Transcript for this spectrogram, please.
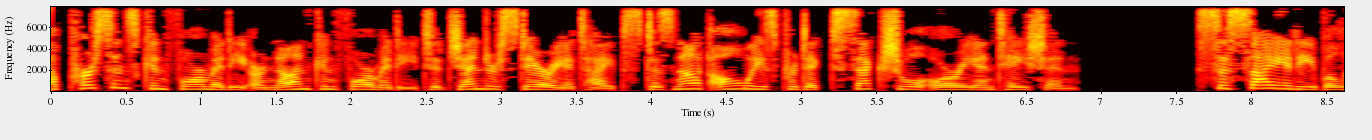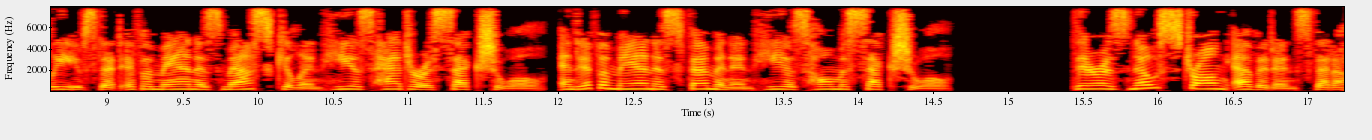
A person's conformity or nonconformity to gender stereotypes does not always predict sexual orientation. Society believes that if a man is masculine he is heterosexual, and if a man is feminine he is homosexual. There is no strong evidence that a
